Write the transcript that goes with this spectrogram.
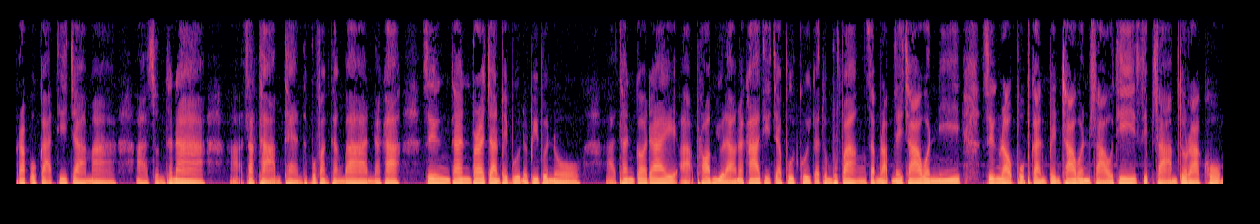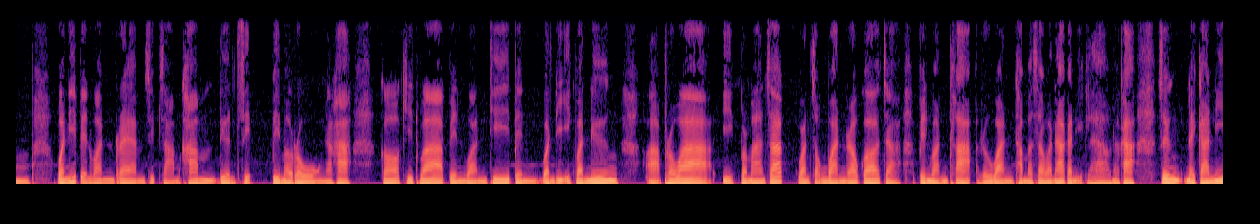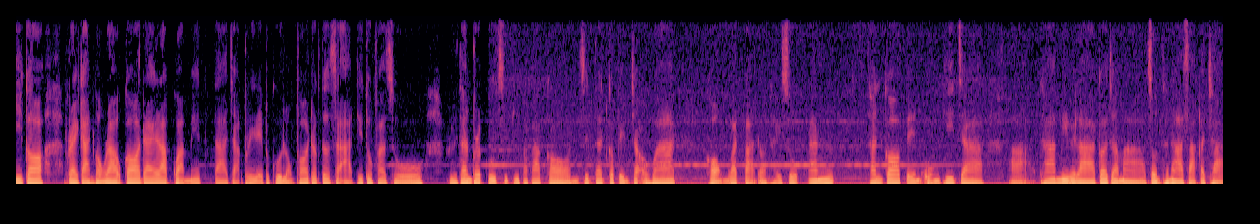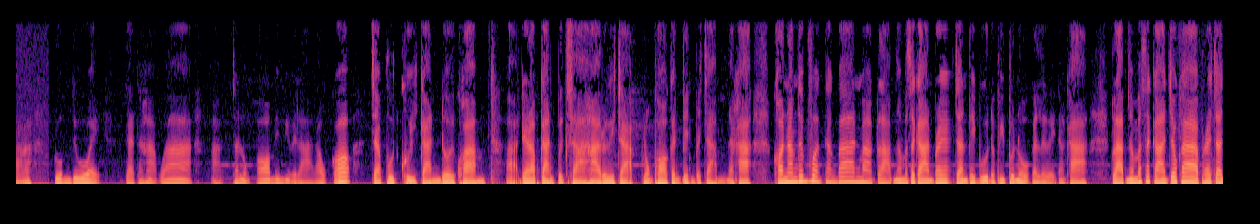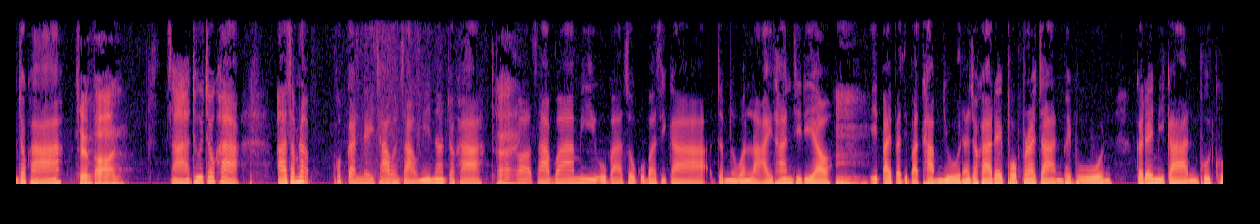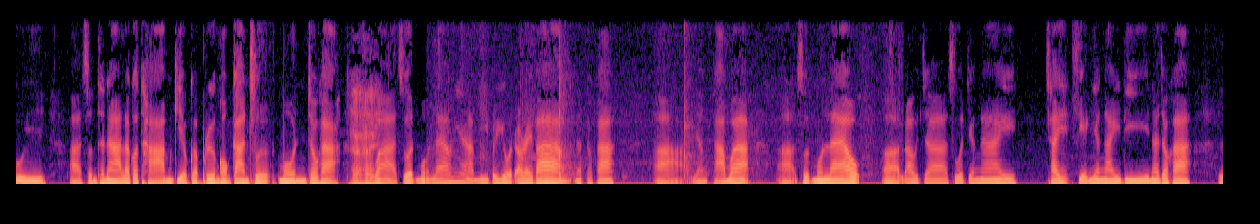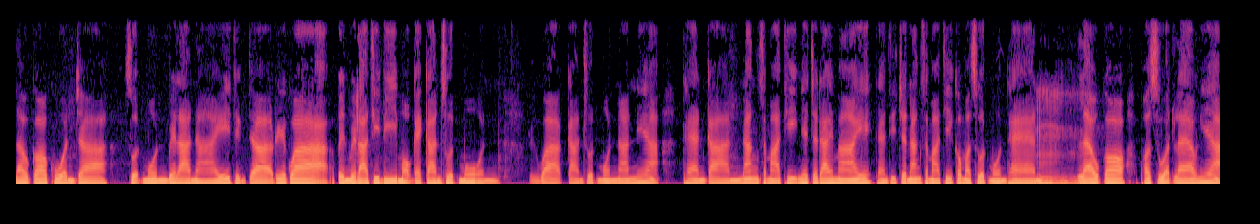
รับโอกาสที่จะมาสนทนาซักถามแทนท่านผู้ฟังทางบ้านนะคะ ซึ่งท่านพระอาจารย์ไพบุญอภิปุโนท่านก็ได้พร้อมอยู่แล้วนะคะ ที่จะพูดคุยกับท่านผู้ฟังสำหรับในเช้าวันนี้ ซึ่งเราพบกันเป็นเช้าวันเสาร์ที่ 13 ตุลาคม วันนี้เป็นวันแรม 13 ค่ำเดือน 10 ปีมะโรงนะคะ ก็คิดว่าเป็นวันที่เป็นวันดีอีกวันหนึ่งเพราะว่าอีกประมาณสักวันสองวันเราก็จะเป็นวันพระหรือวันธรรมสวนากันอีกแล้วนะคะ ซึ่งในการนี้ก็รายการของเราก็ได้รับความเมตตาจากพระเดชพระคุณหลวงพ่อดรสะอาดทิโตฟาโสหรือท่านพระครูสิทธิภภากร ซึ่งท่านก็เป็นเจ้าอาวาสของวัดป่าดอนไหโศกนั้น ท่านก็เป็นองค์ที่จะถ้ามีเวลาก็จะมาสนทนาสากฉาร่วมด้วย แต่ถ้าหากว่าท่านหลวงพ่อไม่มีเวลาเราก็จะพูดคุยกันโดยความได้รับการปรึกษาหารือจากหลวงพ่อกันเป็นประจำนะคะ ขอนำท่านผู้ฟังทางบ้านมากราบนมัสการพระอาจารย์ไพบูลอภิปุโนกันเลยนะคะกราบนมัสการเจ้าค่ะ พระอาจารย์เจ้าค่ะเชิญพานสาธุเจ้าค่ะสำหรับพบกันในเช้าวันเสาร์นี้นะเจ้าค่ะก็ทราบว่ามีอุบาสกอุบาสิกาจำนวนหลายท่านทีเดียวที่ไปปฏิบัติธรรมอยู่นะเจ้าค่ะได้พบพระอาจารย์ไพบูลก็ได้มีการพูดคุย สนทนาแล้วก็ถามเกี่ยวกับเรื่องของการสวดมนต์เจ้าค่ะ ว่าสวดมนต์แล้วเนี่ยมีประโยชน์อะไรบ้างนะเจ้าค่ะอย่างถามว่าสวดมนต์แล้วเราจะสวดยังไงใช้เสียงยังไงดีนะเจ้าค่ะแล้วก็ควรจะสวดมนต์เวลาไหนถึงจะเรียกว่าเป็นเวลาที่ดีเหมาะแก่การสวดมนต์หรือว่าการสวดมนต์นั้นเนี่ยแทนการนั่งสมาธิเนี่ยจะได้ไหมแทนที่จะนั่งสมาธิก็มาสวดมนต์แทน แล้วก็พอสวดแล้วเนี่ย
